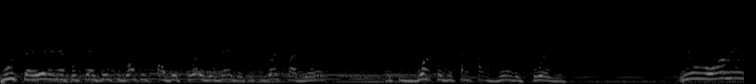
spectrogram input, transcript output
puxa ele, né? Porque a gente gosta de fazer coisas, né? A gente gosta de fazer, né? A gente gosta de estar fazendo coisas. E o homem,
